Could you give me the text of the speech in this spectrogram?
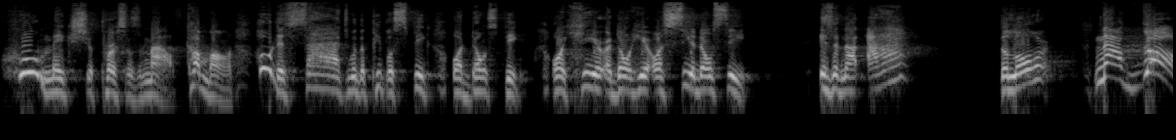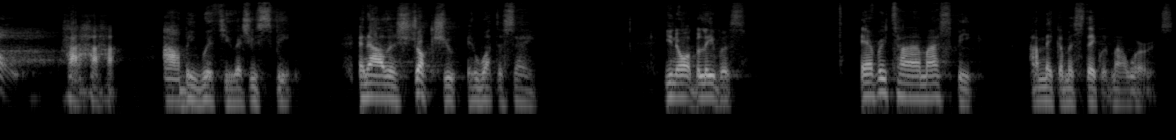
Who makes your person's mouth? Come on. Who decides whether people speak or don't speak, or hear or don't hear, or see or don't see? Is it not I, the Lord? Now go. Ha ha ha. I'll be with you as you speak, and I'll instruct you in what to say. You know what, believers? Every time I speak, I make a mistake with my words.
